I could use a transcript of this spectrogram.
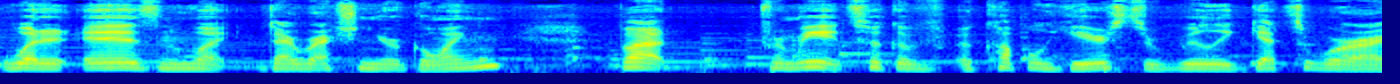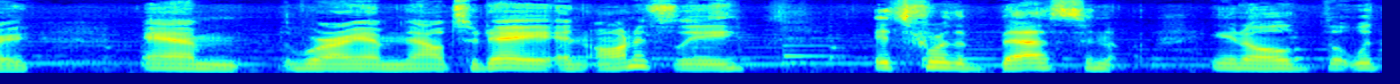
what it is and what direction you're going. But for me, it took a, a couple years to really get to where I am, where I am now today. And honestly, it's for the best. And, you know, the, with,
